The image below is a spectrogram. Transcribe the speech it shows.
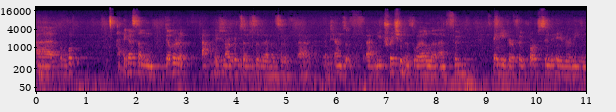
uh, what I guess um, the other application our group's interested in is sort of uh, in terms of uh, nutrition as well and, and food behaviour, food purchasing behaviour, and even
